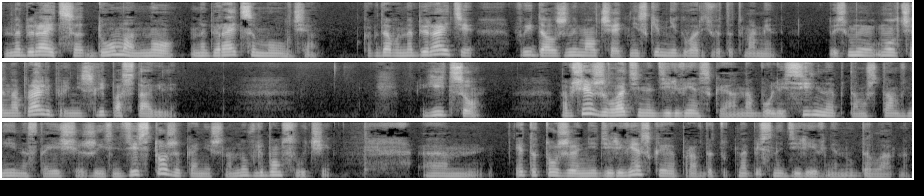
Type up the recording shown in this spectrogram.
набирается дома, но набирается молча. Когда вы набираете, вы должны молчать, ни с кем не говорить в этот момент. То есть мы молча набрали, принесли, поставили. Яйцо. Вообще желательно деревенское, она более сильная, потому что там в ней настоящая жизнь. Здесь тоже, конечно, но в любом случае. Эм, это тоже не деревенское, правда, тут написано деревня. Ну да ладно,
